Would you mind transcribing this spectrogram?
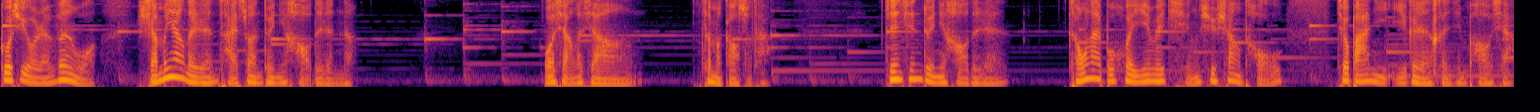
过去有人问我，什么样的人才算对你好的人呢？我想了想，这么告诉他：真心对你好的人，从来不会因为情绪上头，就把你一个人狠心抛下。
